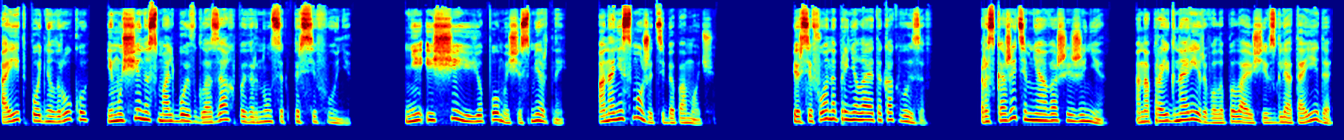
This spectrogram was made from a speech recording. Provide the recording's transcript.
Аид поднял руку, и мужчина с мольбой в глазах повернулся к Персифоне. «Не ищи ее помощи, смертный. Она не сможет тебе помочь». Персифона приняла это как вызов. «Расскажите мне о вашей жене». Она проигнорировала пылающий взгляд Аида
